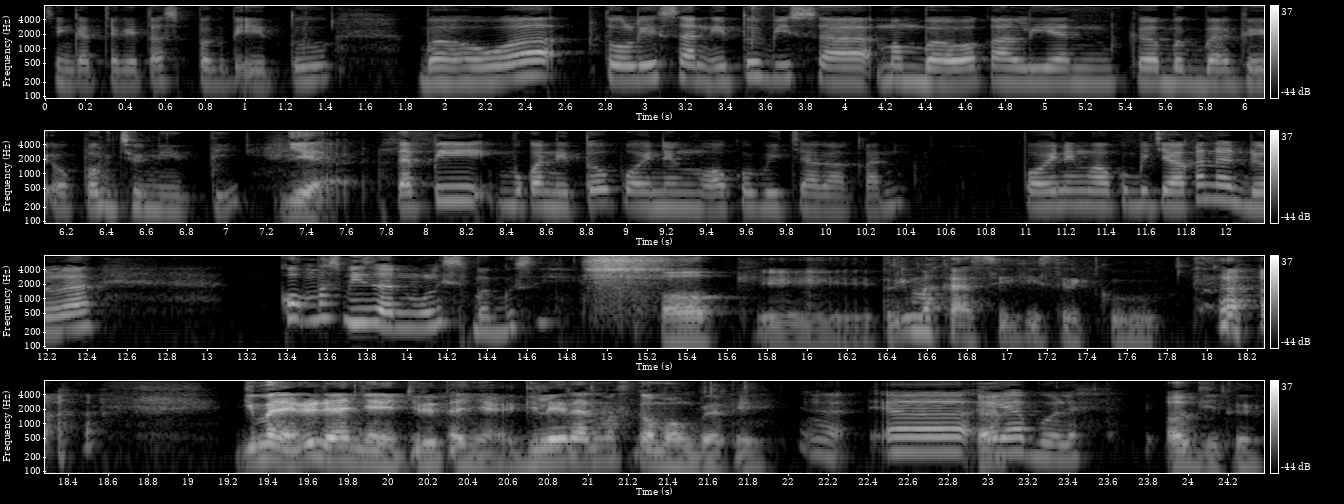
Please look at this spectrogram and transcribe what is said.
singkat cerita seperti itu bahwa tulisan itu bisa membawa kalian ke berbagai opportunity Iya. tapi bukan itu poin yang mau aku bicarakan poin yang mau aku bicarakan adalah kok mas bisa nulis bagus sih Oke, terima kasih istriku. Gimana ini udah ya ceritanya? Giliran Mas ngomong berarti. Enggak, eh iya boleh Oh gitu.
